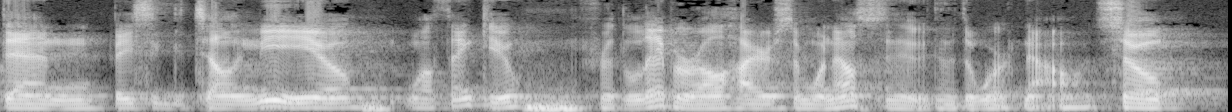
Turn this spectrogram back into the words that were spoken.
than basically telling me, you know, well, thank you for the labor. I'll hire someone else to do the work now. So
